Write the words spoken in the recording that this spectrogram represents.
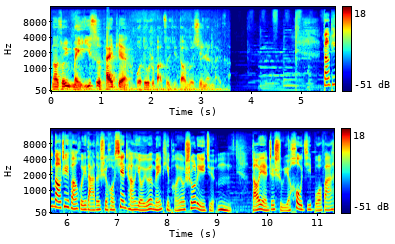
那所以每一次拍片，我都是把自己当做新人来看。当听到这番回答的时候，现场有一位媒体朋友说了一句：“嗯，导演这属于厚积薄发。”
